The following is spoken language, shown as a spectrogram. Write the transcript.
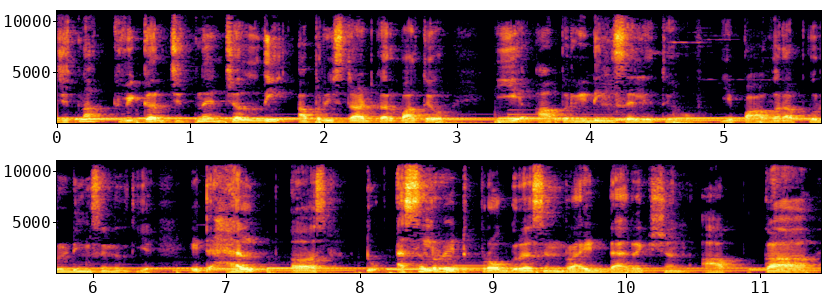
जितना क्विकर जितने जल्दी आप रिस्टार्ट कर पाते हो, ये आप रीडिंग से लेते हो। ये पावर आपको रीडिंग से मिलती है। It help us to accelerate progress in right direction आपका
